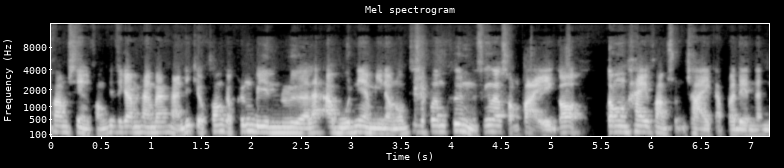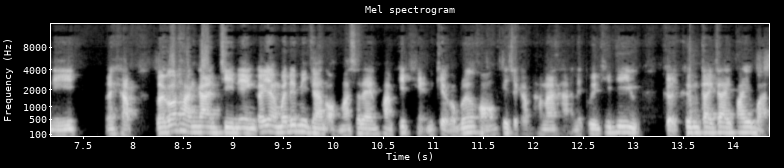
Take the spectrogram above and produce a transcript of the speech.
ความเสี่ยงของกิจกรรมทางทหารที่เกี่ยวข้องกับเครื่องบินเรือและอาวุธเนี่ยมีแนวโน้มที่จะเพิ่มขึ้น ซึ่งเราสองฝ่ายเองก็ต้องให้ความสนใจกับประเด็นนั้นนี้นะครับแล้วก็ทางการจีนเองก็ยังไม่ได้มีการออกมาแสดงความคิดเห็นเกี่ยวกับเรื่องของกิจกรรมทางอาหารในพื้นที่ที่เกิดขึ้นใกล้ๆไต้หวัน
